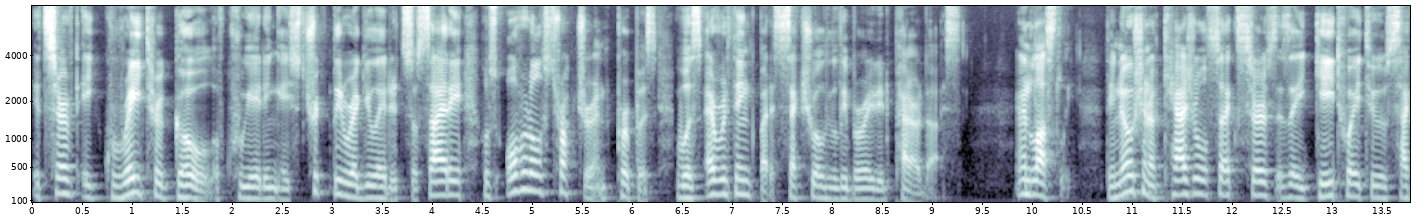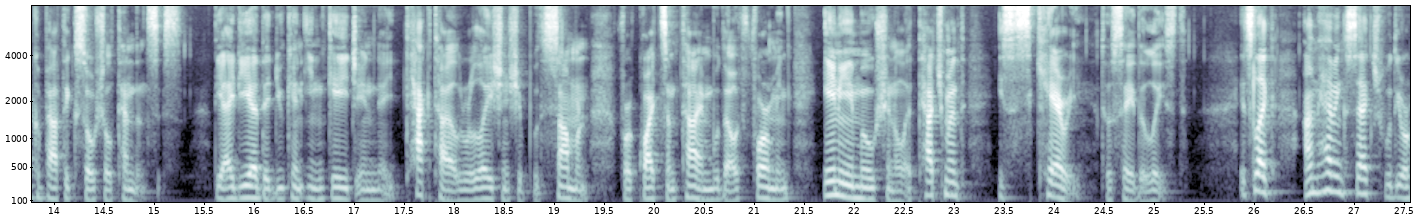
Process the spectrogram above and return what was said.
it served a greater goal of creating a strictly regulated society whose overall structure and purpose was everything but a sexually liberated paradise. And lastly, the notion of casual sex serves as a gateway to psychopathic social tendencies. The idea that you can engage in a tactile relationship with someone for quite some time without forming any emotional attachment is scary, to say the least. It's like I'm having sex with your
